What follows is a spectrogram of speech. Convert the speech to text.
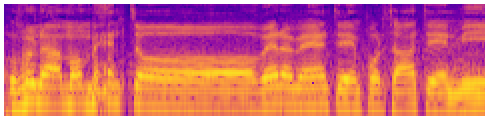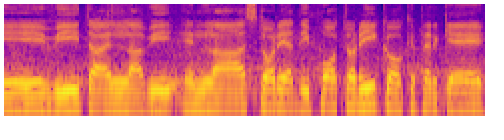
un momento veramente importante in mia vita, in vi la storia di Porto Rico, perché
